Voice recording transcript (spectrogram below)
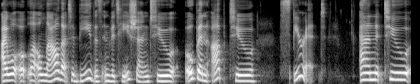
I will allow that to be this invitation to open up to spirit and to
